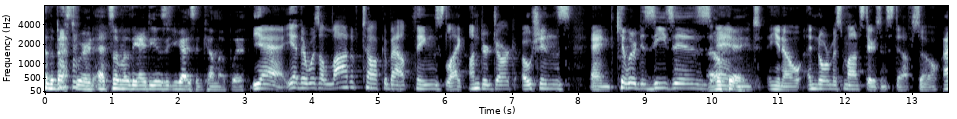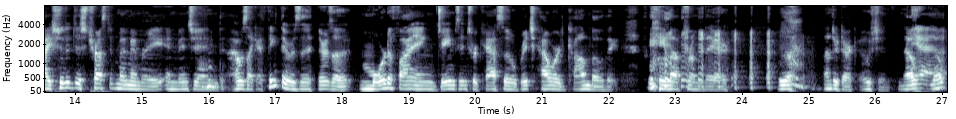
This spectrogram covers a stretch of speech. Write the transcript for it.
the best word, at some of the ideas that you guys had come up with. Yeah, yeah, there was a lot of talk about things like Underdark oceans and killer diseases Okay. and, you know, enormous monsters and stuff. So, I should have just trusted my memory and mentioned. I was like, I think there was a there was a mortifying James Introcaso Rich Howard combo that came up from there. Ugh, Underdark Ocean. Nope. yeah.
